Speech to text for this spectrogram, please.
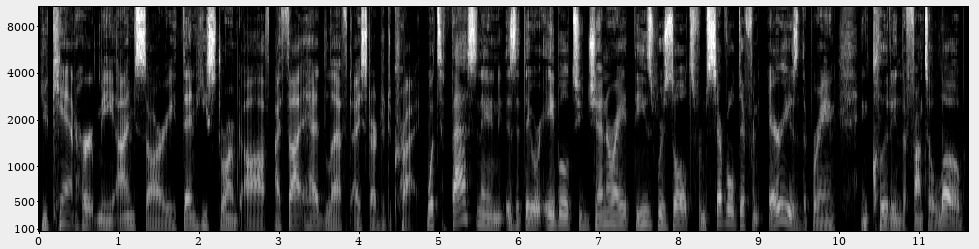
You can't hurt me. I'm sorry. Then he stormed off. I thought had left. I started to cry. What's fascinating is that they were able to generate these results from several different areas of the brain, including the frontal lobe,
